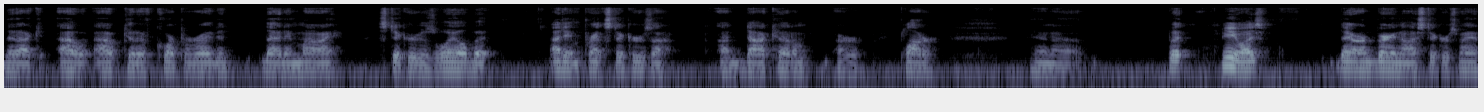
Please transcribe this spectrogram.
that I could, I, I could have incorporated that in my stickers as well, but I didn't print stickers. I, I die cut them or plotter. And, uh, but anyways, they are very nice stickers, man.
